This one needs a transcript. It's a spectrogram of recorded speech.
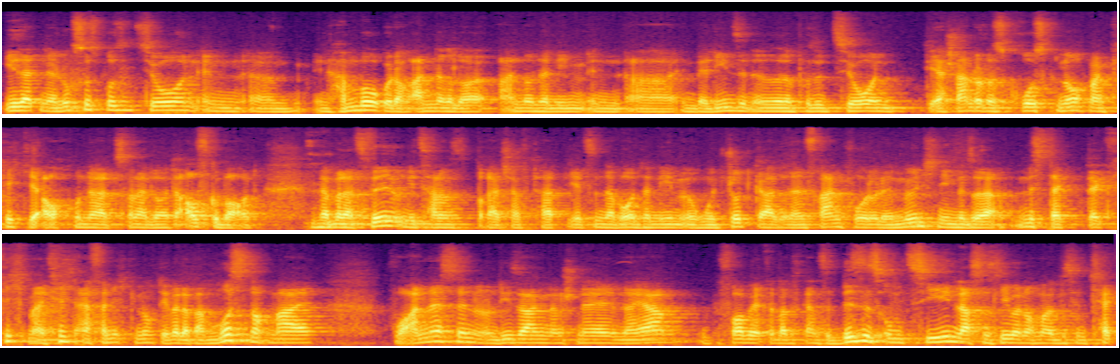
ihr seid in der Luxusposition in, ähm, in Hamburg oder auch andere, andere Unternehmen in, äh, in Berlin sind in so einer Position. Der Standort ist groß genug, man kriegt ja auch 100, 200 Leute aufgebaut, wenn man das will und die Zahlungsbereitschaft hat. Jetzt sind aber Unternehmen irgendwo in Stuttgart oder in Frankfurt oder in München, die mir so, Mist, da, da kriegt man kriegt einfach nicht genug Developer, muss noch mal woanders hin und die sagen dann schnell, naja, bevor wir jetzt aber das ganze Business umziehen, lass uns lieber noch mal ein bisschen Tech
